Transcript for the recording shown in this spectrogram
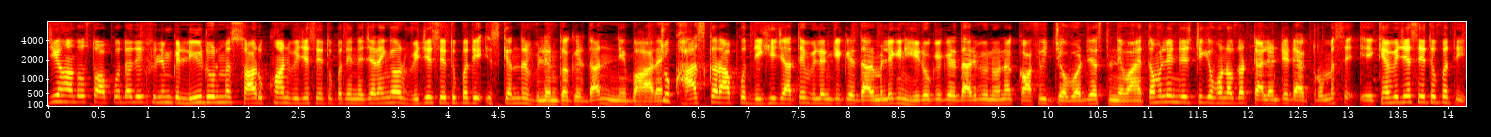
जी हाँ दोस्तों, आपको बता दें फ़िल्म के लीड रोल में शाहरुख खान, विजय सेतुपति नज़र आएँगे, और विजय सेतुपति इसके अंदर विलन का किरदार निभा रहे हैं, जो खासकर आपको देखी जाते हैं विलन के किरदार में, लेकिन हीरो के किरदार भी उन्होंने काफ़ी ज़बरदस्त निभाए तमिल इंडस्ट्री के वन ऑफ़ द टैलेंटेड एक्टरों में से एक है विजय सेतुपति।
